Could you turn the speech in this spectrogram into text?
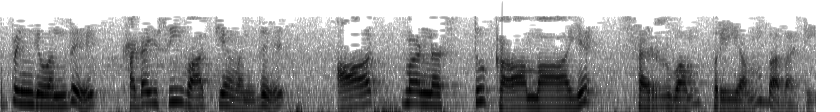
அப்ப இங்க வந்து கடைசி வாக்கியம் வந்து ஆத்மனஸ்து காமாய சர்வம் பிரியம் பவதி.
